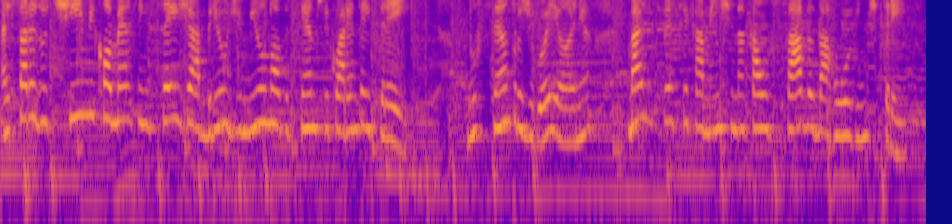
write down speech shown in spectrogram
A história do time começa em 6 de abril de 1943, no centro de Goiânia, mais especificamente na calçada da Rua 23,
